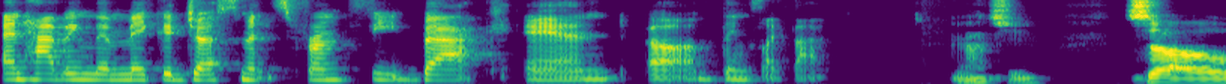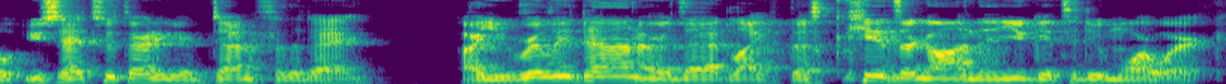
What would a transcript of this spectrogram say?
and having them make adjustments from feedback and um, things like that. Got you. So you said two thirty, you're done for the day. Are you really done, or is that like the kids are gone, then you get to do more work?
